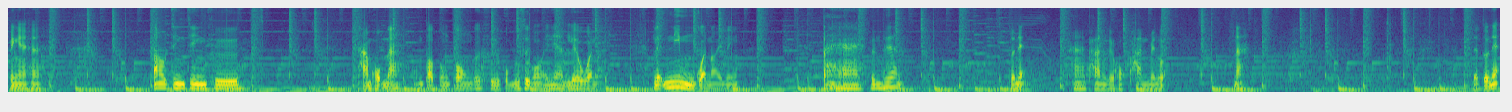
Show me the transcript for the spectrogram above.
เป็นไงฮะ เอาจริง ๆ คือ ถามผมนะ ผมตอบตรงๆ ก็คือผมรู้สึกว่าไอเนี่ยเร็วกว่าหน่อย และนิ่มกว่าหน่อยนึง แต่เพื่อนๆ ตัวเนี้ยห้าพันหรือหกพันไม่รู้นะ แต่ตัวเนี้ย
